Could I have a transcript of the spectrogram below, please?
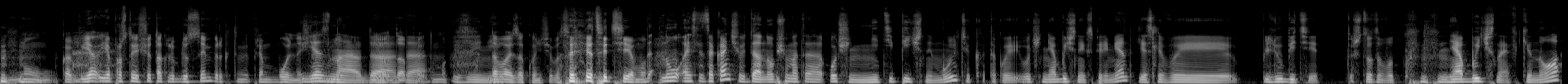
ну, как бы я, я просто еще так люблю Сэмберг, это мне прям больно. Я знаю, да, делать, да, Поэтому извини. давай закончим эту, эту тему. Да, ну, а если заканчивать, да, ну, в общем, это очень нетипичный мультик, такой очень необычный эксперимент. Если вы любите что-то вот необычное в кино,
